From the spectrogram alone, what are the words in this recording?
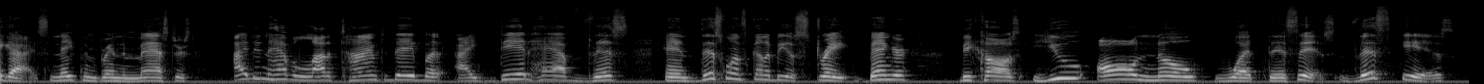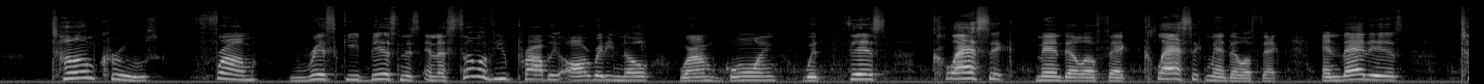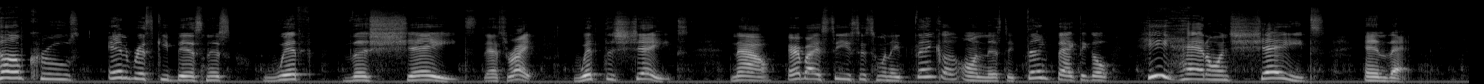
Hey guys, Nathyn Brendan Masters. I didn't have a lot of time today, but I did have this, and this one's gonna be a straight banger because you all know what this is. This is Tom Cruise from Risky Business, and some of you probably already know where I'm going with this classic Mandela effect, classic Mandela effect, and that is Tom Cruise in Risky Business with the shades. That's right, with the shades. Now, everybody sees this when they think on this, they think back, they go, he had on shades in that.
